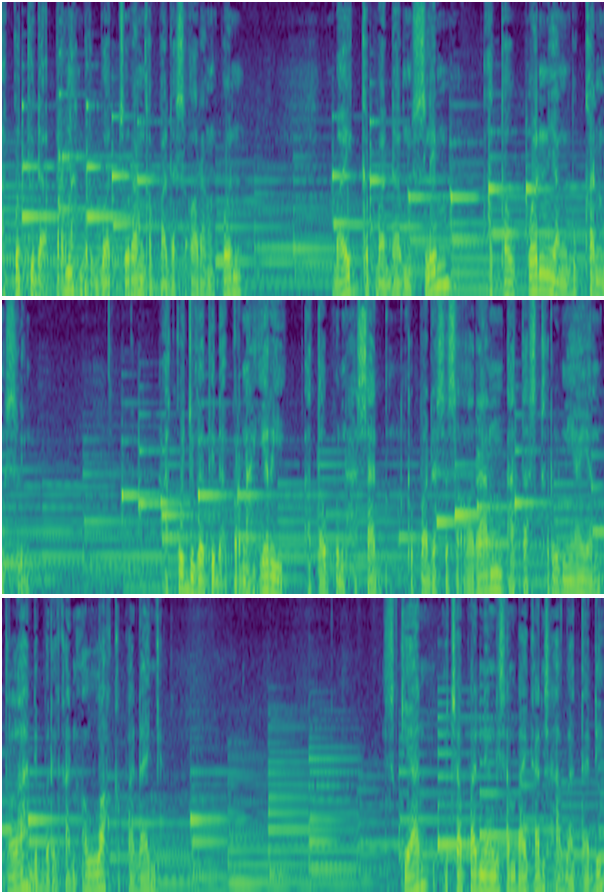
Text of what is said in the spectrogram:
aku tidak pernah berbuat curang kepada seorang pun, baik kepada Muslim ataupun yang bukan Muslim. Aku juga tidak pernah iri ataupun hasad kepada seseorang atas karunia yang telah diberikan Allah kepadanya. Sekian ucapan yang disampaikan sahabat tadi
